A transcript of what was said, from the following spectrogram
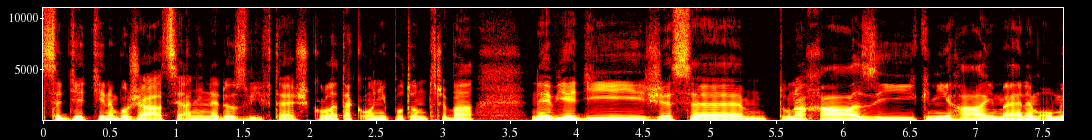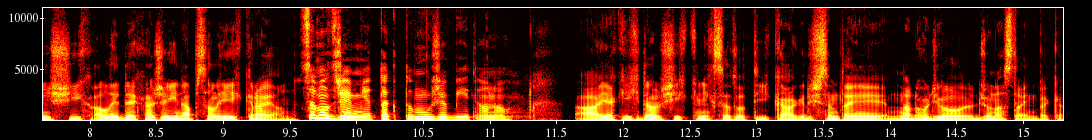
se děti nebo žáci ani nedozví v té škole, tak oni potom třeba nevědí, že se tu nachází kniha jménem o myších a lidech a že ji napsal jejich krajan. Samozřejmě, tak to může být, ano. A jakých dalších knih se to týká, když jsem tady nadhodil Johna Steinbecka?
